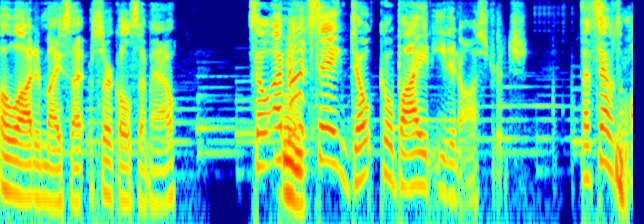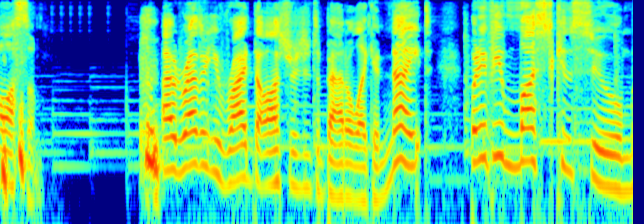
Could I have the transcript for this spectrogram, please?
a lot in my ci- circle somehow. So, I'm Mm. not saying don't go buy and eat an ostrich. That sounds awesome. I would rather you ride the ostrich into battle like a knight, but if you must consume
